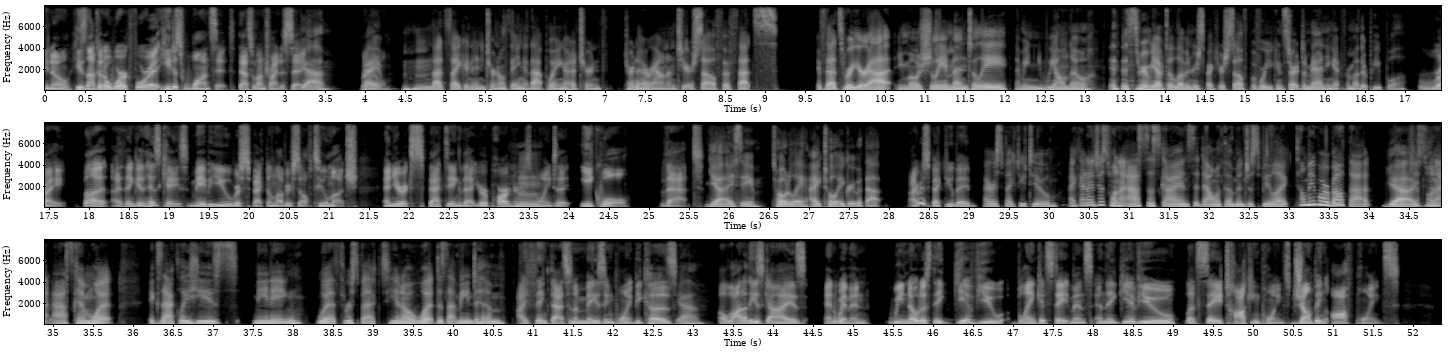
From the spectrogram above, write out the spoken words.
You know, he's not going to work for it. He just wants it. That's what I'm trying to say. Yeah. you Right. know? hmm That's like an internal thing. At that point, you got to turn turn it around onto yourself. If that's if that's where you're at emotionally and mentally, I mean, we all know in this room you have to love and respect yourself before you can start demanding it from other people. Right. But I think in his case, maybe you respect and love yourself too much and you're expecting that your partner is Mhm. going to equal that. Yeah, I see. Totally. I totally agree with that. I respect you, babe. I respect you too. I kind of just want to ask this guy and sit down with him and just be like, tell me more about that. Yeah. I just want to ask him what exactly he's meaning with respect. You know, what does that mean to him? I think that's an amazing point because Yeah. a lot of these guys and women, we notice they give you blanket statements and they give you, let's say, talking points, jumping off points,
